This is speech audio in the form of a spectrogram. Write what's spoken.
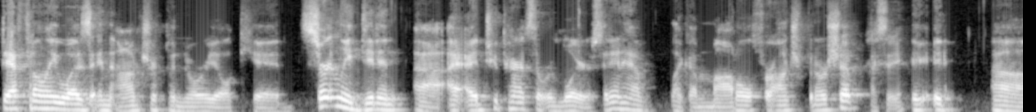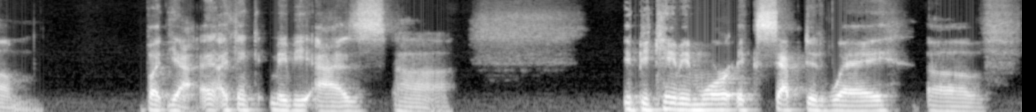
definitely was an entrepreneurial kid. Certainly didn't. Uh, I, I, had two parents that were lawyers. I didn't have like a model for entrepreneurship. I see. It, it um, but yeah, I think maybe as uh, it became a more accepted way of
